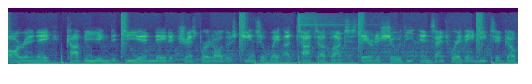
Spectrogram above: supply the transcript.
RNA, copying the DNA to transport all those genes away. A Tata box is there to show the enzymes where they need to go.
